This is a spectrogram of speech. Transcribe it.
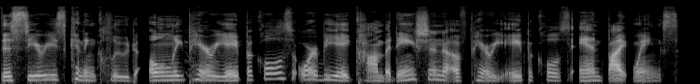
This series can include only periapicals or be a combination of periapicals and bite wings.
